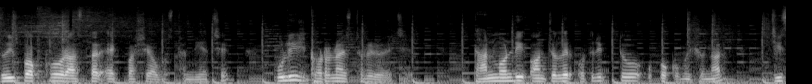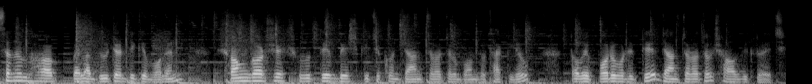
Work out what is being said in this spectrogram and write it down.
দুই পক্ষ রাস্তার এক পাশে অবস্থান নিয়েছে। পুলিশ ঘটনাস্থলে রয়েছে। ধানমন্ডি অঞ্চলের অতিরিক্ত উপকমিশনার জিসানুল হক বেলা দুইটার দিকে বলেন, সংঘর্ষের শুরুতে বেশ কিছুক্ষণ যান চলাচল বন্ধ থাকলেও, তবে পরবর্তীতে যান চলাচল স্বাভাবিক রয়েছে।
